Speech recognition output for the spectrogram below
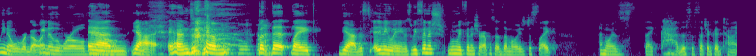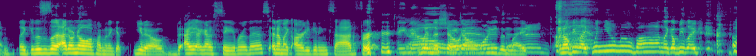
we know where we're going we know the world. now. and yeah and um but that like yeah this anyways we finish when we finish our episodes i'm always just like i'm always like god this is such a good time like this is a, i don't know if i'm gonna get you know I, I gotta savor this and i'm like already getting sad for know, when the show we don't want ends and like end. and I'll be like, when you move on, like I'll be like,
